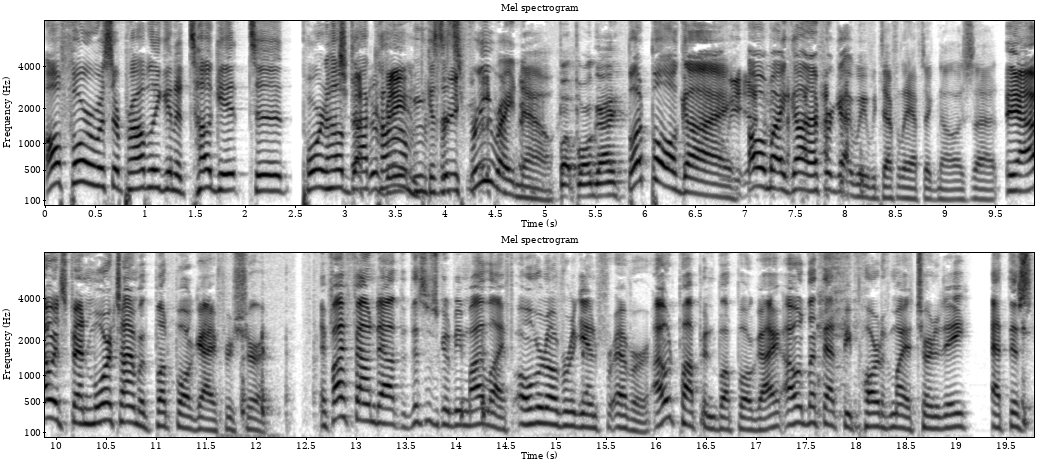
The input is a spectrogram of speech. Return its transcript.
All four of us are probably going to tug it to Pornhub.com because it's free. free right now. Butt ball guy. Buttball guy. Oh, yeah. Oh my god, I forgot. Wait, we definitely have to acknowledge that. Yeah, I would spend more time with Buttball Guy for sure. If I found out that this was going to be my life over and over again forever, I would pop in Buttball Guy. I would let that be part of my eternity at this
